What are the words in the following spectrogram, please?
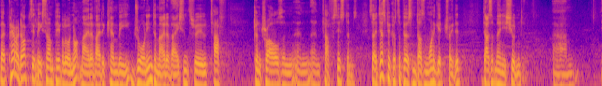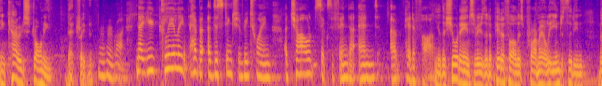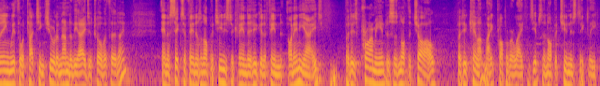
But paradoxically, some people who are not motivated can be drawn into motivation through tough controls and, and, and tough systems. So just because the person doesn't want to get treated doesn't mean you shouldn't um, encourage strongly that treatment. Mm-hmm. Right. Now, you clearly have a, a distinction between a child sex offender and a paedophile. Yeah, the short answer is that a pedophile is primarily interested in being with or touching children under the age of 12 or 13, and a sex offender is an opportunistic offender who could offend on any age, but whose primary interest is not the child, but who cannot make proper relationships and opportunistically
